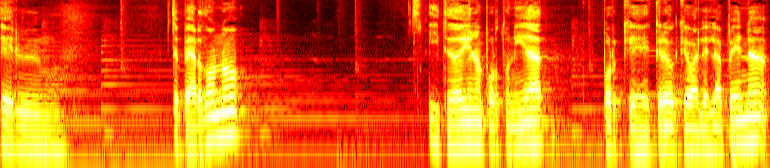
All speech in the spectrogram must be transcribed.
el te perdono y te doy una oportunidad porque creo que vale la pena,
